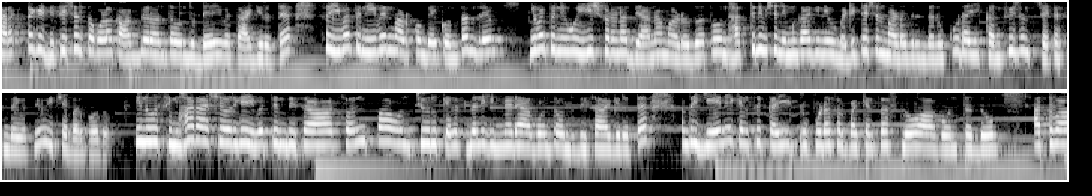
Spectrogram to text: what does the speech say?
ಕರೆಕ್ಟಾಗಿ ಡಿಸಿಷನ್ ತೊಗೊಳಕ್ಕೆ ಇರೋಂಥ ಒಂದು ಡೇ ಇವತ್ತು ಆಗಿರುತ್ತೆ. ಸೊ ಇವತ್ತು ನೀವೇನು ಮಾಡ್ಕೊಬೇಕು ಅಂತಂದರೆ, ಇವತ್ತು ನೀವು ಈಶ್ವರನ ಧ್ಯಾನ ಮಾಡೋದು, ಅಥವಾ ಒಂದು ಹತ್ತು ನಿಮಿಷ ನಿಮಗಾಗಿ ನೀವು ಮೆಡಿಟೇಷನ್ ಮಾಡೋದ್ರಿಂದನೂ ಕೂಡ ಈ ಕನ್ಫ್ಯೂಷನ್ ಸ್ಟೇಟಸಿಂದ ಇವತ್ತು ನೀವು ಈಚೆ ಬರ್ಬೋದು. ಇನ್ನು ಸಿಂಹರಾಶಿಯವರಿಗೆ ಇವತ್ತಿನ ದಿವಸ ಸ್ವಲ್ಪ ಒಂಚೂರು ಕೆಲಸದಲ್ಲಿ ಹಿನ್ನಡೆ ಆಗುವಂಥ ಒಂದು ದಿವಸ ಆಗಿರುತ್ತೆ. ಅಂದರೆ ಏನೇ ಕೆಲಸಕ್ಕೆ ಕೈ ಇಟ್ಟರು ಕೂಡ ಸ್ವಲ್ಪ ಕೆಲಸ ಸ್ಲೋ ಆಗುವಂಥದ್ದು, ಅಥವಾ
